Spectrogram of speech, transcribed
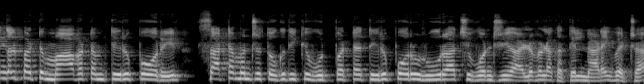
செங்கல்பட்டு மாவட்டம் திருப்போரில் சட்டமன்ற தொகுதிக்கு உட்பட்ட திருப்போரூர் ஊராட்சி ஒன்றிய அலுவலகத்தில் நடைபெற்ற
